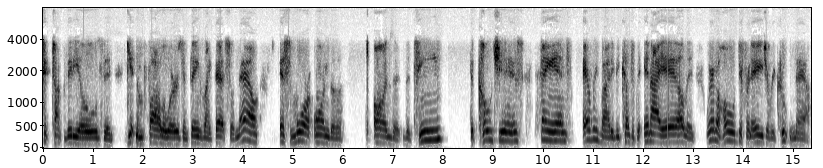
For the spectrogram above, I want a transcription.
TikTok videos and getting them followers and things like that. So now it's more on the on the, the team, the coaches, fans, everybody because of the NIL and we're in a whole different age of recruiting now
